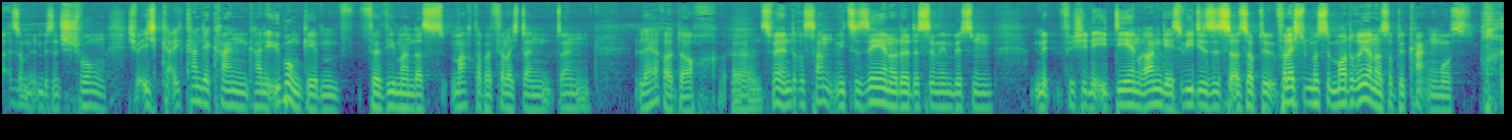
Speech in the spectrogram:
also mit ein bisschen Schwung. Ich, ich, kann- ich kann dir kein, keine Übung geben, für wie man das macht, aber vielleicht dein, dein Lehrer doch. Äh, Es wäre interessant, mich zu sehen oder dass du ein bisschen mit verschiedenen Ideen rangehst, wie dieses, als ob du, vielleicht musst du moderieren, als ob du kacken musst.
